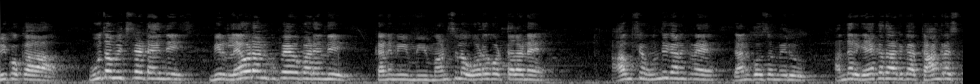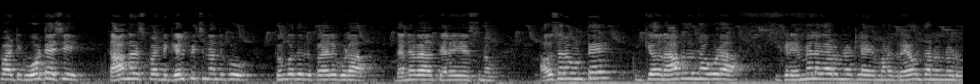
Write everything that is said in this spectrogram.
మీకు ఒక ఊతం ఇచ్చినట్టు అయింది మీరు లేవడానికి ఉపయోగపడింది కానీ మీ మీ మనసులో ఓడగొట్టాలనే అంశం ఉంది కనుకనే దానికోసం మీరు అందరికి ఏకదాటిగా కాంగ్రెస్ పార్టీకి ఓటేసి కాంగ్రెస్ పార్టీని గెలిపించినందుకు తుంగతుర్తి ప్రజలు కూడా ధన్యవాదాలు తెలియజేస్తున్నాం. అవసరం ఉంటే ఇంకేమైనా ఆపదున్నా కూడా ఇక్కడ ఎమ్మెల్యే గారు ఉన్నట్లే మనకు రేవంత్ అని ఉన్నాడు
